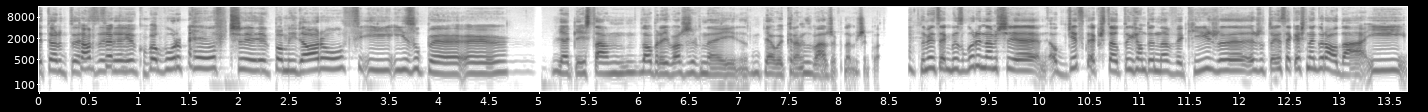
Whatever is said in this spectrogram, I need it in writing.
y, tort, z ogórków czy pomidorów i, i zupy y, jakiejś tam dobrej warzywnej, biały krem z warzyw na przykład. No więc jakby z góry nam się od dziecka kształtują te nawyki, że, że to jest jakaś nagroda i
